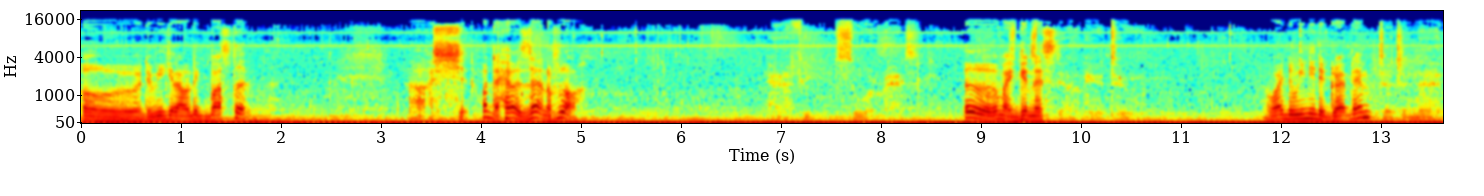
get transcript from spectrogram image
Oh, did we get our leg busted? Ah shit, what the hell is that on the floor? Half-eaten sewer rats. Oh my goodness. Down here too. Why do we need to grab them? Touching that.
